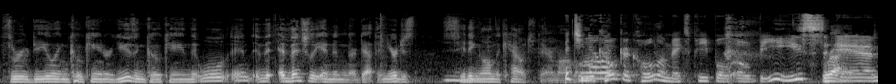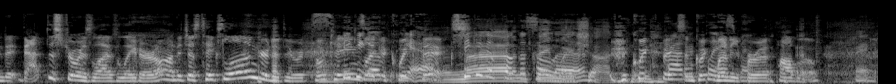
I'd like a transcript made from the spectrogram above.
through dealing cocaine or using cocaine that will end, eventually end in their death. And you're just sitting on the couch there, mom. But you well, know? Coca Cola makes people obese, Right. and that destroys lives later on. It just takes longer to do it. Cocaine's Speaking like of- a quick yeah. fix. Speaking of Not in the same Coca-Cola. way, Sean. quick fix and Product quick money for uh, Pablo. right.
